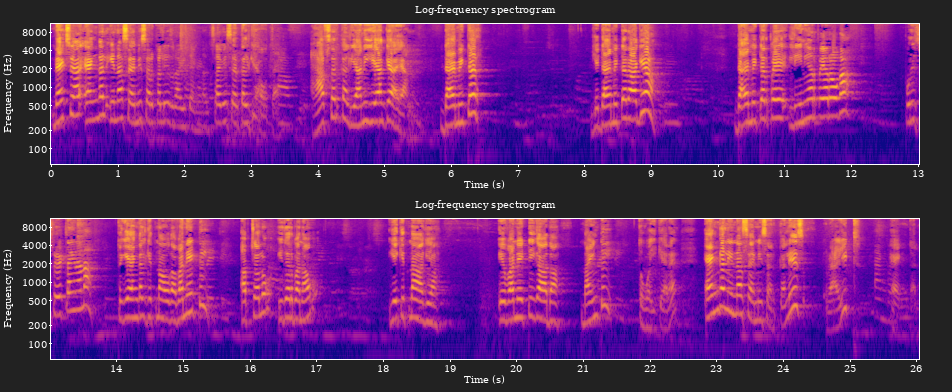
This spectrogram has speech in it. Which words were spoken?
नेक्स्ट है angle in a semicircle is right angle semicircle क्या होता है? हाफ़ सर्कल यानी यह क्या आया डायमीटर? ये डायमीटर आ गया। डायमीटर पे लीनियर पेयर होगा। पूरी स्ट्रेट लाइन है ना? तो ये एंगल कितना होगा? 180 अब चलो, इधर बनाओ। ये कितना आ गया? ए 180 का आधा। 90 तो वही कह रहा है। Angle in a semicircle is right angle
